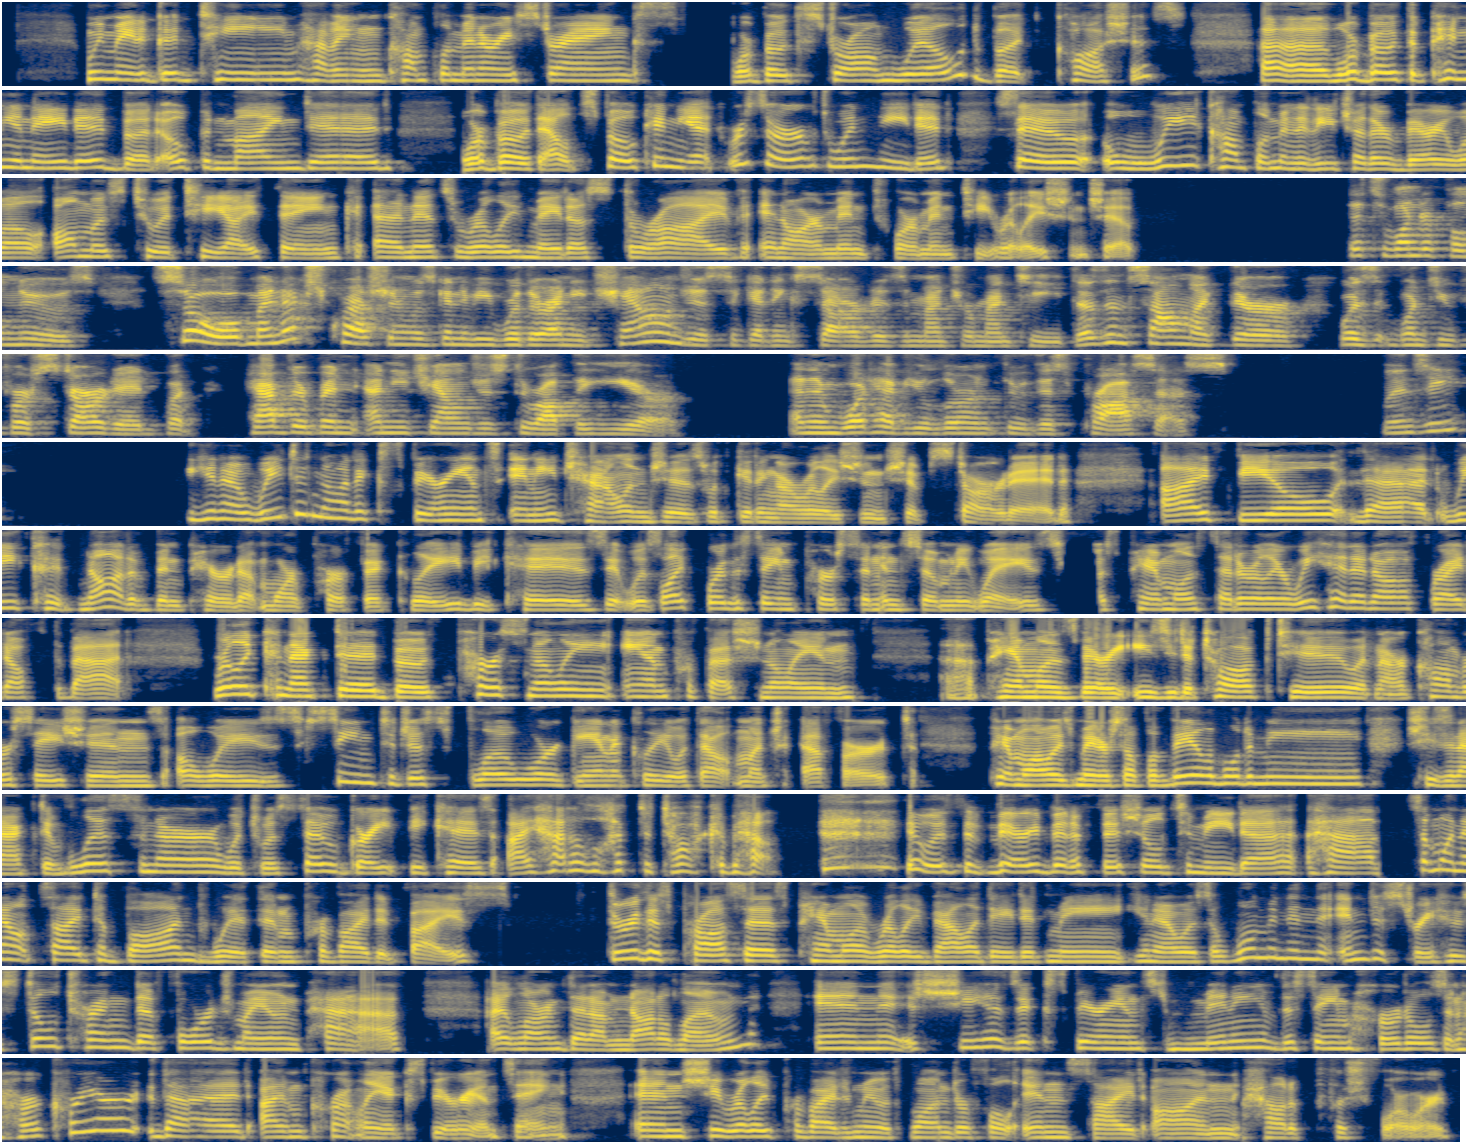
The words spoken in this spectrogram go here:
we made a good team, having complementary strengths. We're both strong willed, but cautious. Uh, we're both opinionated, but open minded. We're both outspoken, yet reserved when needed. So we complemented each other very well, almost to a T, I think. And it's really made us thrive in our mentor mentee relationship. That's wonderful news. So my next question was going to be, were there any challenges to getting started as a mentor mentee? Doesn't sound like there was once you first started, but have there been any challenges throughout the year? And then what have you learned through this process? Lindsay? You know, we did not experience any challenges with getting our relationship started. I feel that we could not have been paired up more perfectly because it was like we're the same person in so many ways. As Pamela said earlier, we hit it off right off the bat, really connected both personally and professionally. And uh, Pamela is very easy to talk to, and our conversations always seem to just flow organically without much effort. Pamela always made herself available to me. She's an active listener, which was so great because I had a lot to talk about. It was very beneficial to me to have someone outside to bond with and provide advice through this process, Pamela really validated me, you know, as a woman in the industry who's still trying to forge my own path. I learned that I'm not alone, and she has experienced many of the same hurdles in her career that I'm currently experiencing. And she really provided me with wonderful insight on how to push forward.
